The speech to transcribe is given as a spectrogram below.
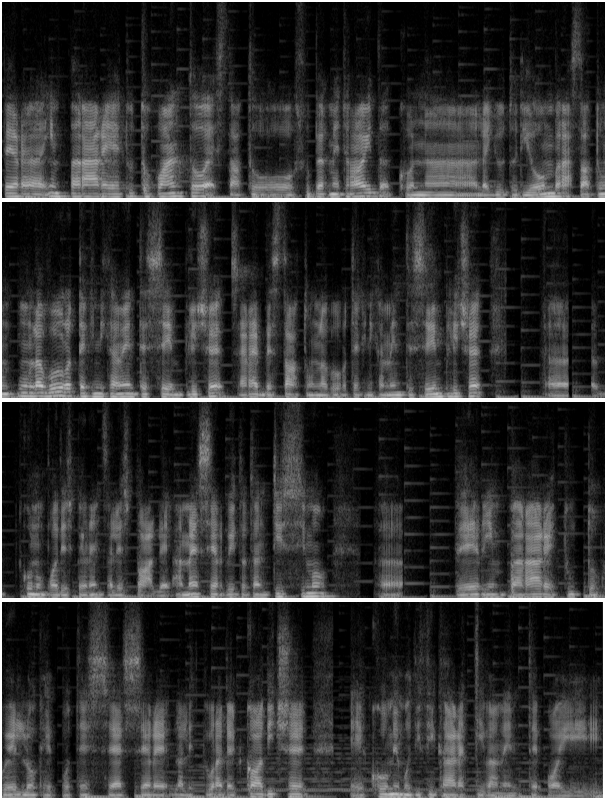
per imparare tutto quanto è stato Super Metroid con uh, l'aiuto di Ombra. È stato un, un lavoro tecnicamente semplice, sarebbe stato un lavoro tecnicamente semplice, eh, con un po' di esperienza alle spalle. A me è servito tantissimo. Eh, per imparare tutto quello che potesse essere la lettura del codice e come modificare attivamente poi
